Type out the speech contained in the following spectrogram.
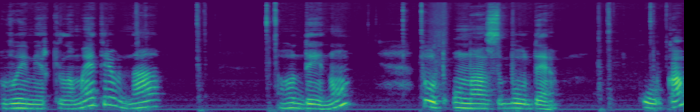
вимір кілометрів на годину. Тут у нас буде курка,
